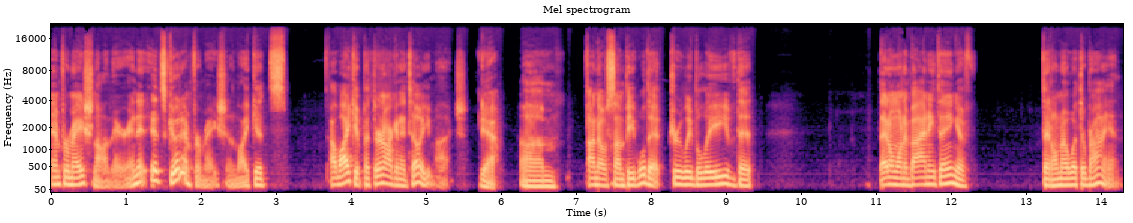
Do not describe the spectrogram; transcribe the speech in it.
information on there, and it, it's good information. Like it's, I like it, but they're not going to tell you much. yeah Um, I know some people that truly believe that they don't want to buy anything if they don't know what they're buying,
